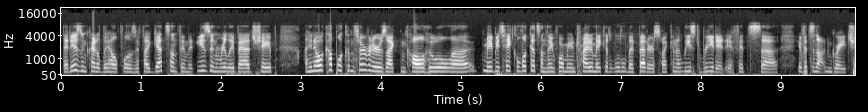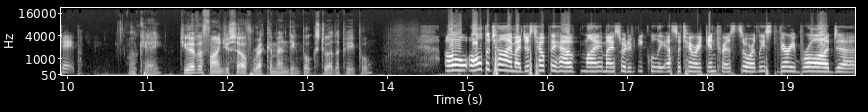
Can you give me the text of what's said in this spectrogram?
that is incredibly helpful is if I get something that is in really bad shape, I know a couple of conservators I can call who will uh, maybe take a look at something for me and try to make it a little bit better, so I can at least read it if it's uh, if it's not in great shape. Okay. Do you ever find yourself recommending books to other people? Oh, all the time. I just hope they have my, my sort of equally esoteric interests, or at least very broad, uh,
